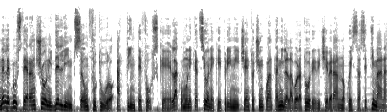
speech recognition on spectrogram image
Nelle buste arancioni dell'Inps un futuro a tinte fosche. La comunicazione che i primi 150.000 lavoratori riceveranno questa settimana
